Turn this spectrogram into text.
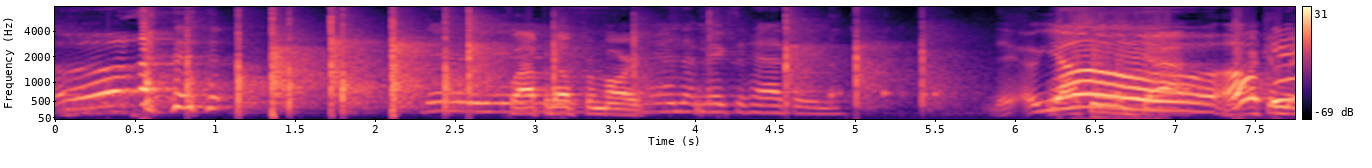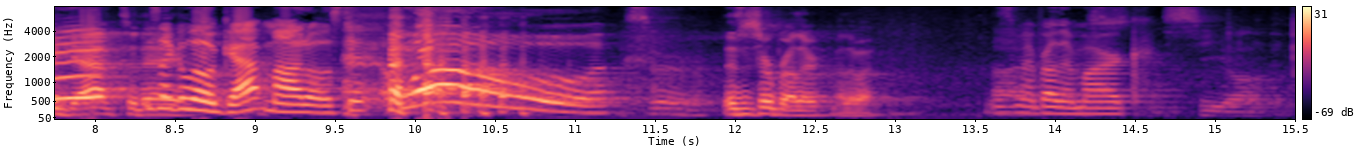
Oh. there he is. Clap it up for Mark. Man, that makes it happen. There- Yo, gap. Rocking the okay. gap today. He's like a little gap model. Sit- Whoa! This is her brother, by the way. This is my brother Mark. See y'all.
